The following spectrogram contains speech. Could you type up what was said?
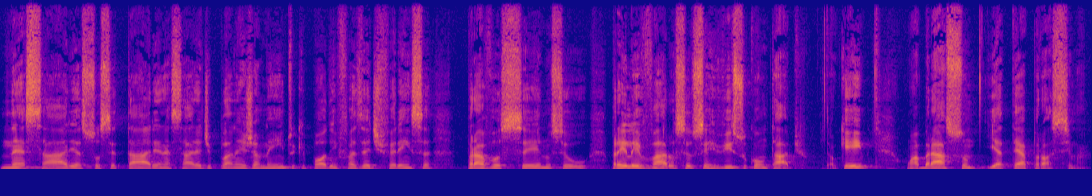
nessa área societária, nessa área de planejamento que podem fazer a diferença para você no seu, para elevar o seu serviço contábil, tá ok? Um abraço e até a próxima.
